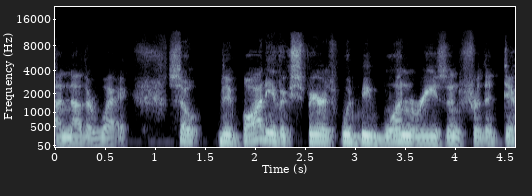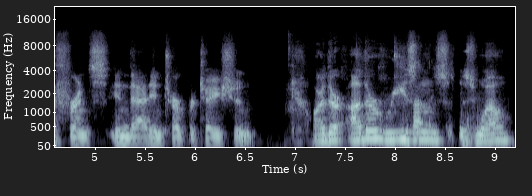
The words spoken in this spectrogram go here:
another way. So the body of experience would be one reason for the difference in that interpretation. Are there other reasons I, as well?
